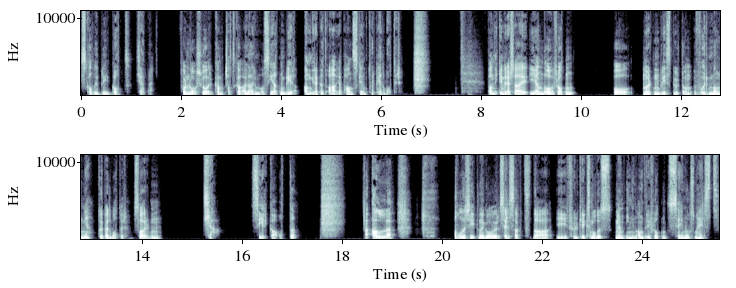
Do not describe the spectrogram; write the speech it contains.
skal vi bli godt kjent med. For nå slår Kamtsjatka alarm og sier at den blir angrepet av japanske torpedobåter. Panikken brer seg igjen over flåten, og når den blir spurt om hvor mange torpedobåter, svarer den tja, cirka åtte. Alle. Alle skipene går selvsagt da i full krigsmodus, men ingen andre i flåten ser noe som helst.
